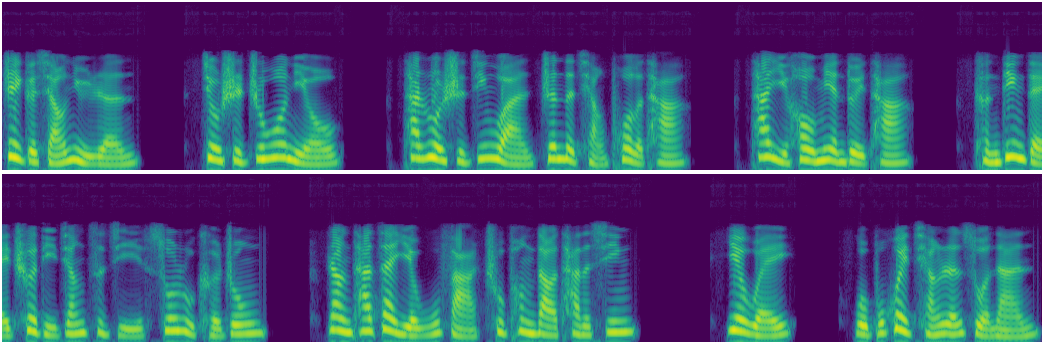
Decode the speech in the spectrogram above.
这个小女人就是只蜗牛，他若是今晚真的强迫了她，他以后面对她肯定得彻底将自己缩入壳中。让他再也无法触碰到他的心。叶维，我不会强人所难。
